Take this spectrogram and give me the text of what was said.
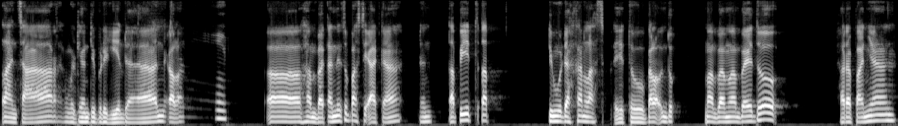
lancar, kemudian diberi dan kalau uh, hambatan itu pasti ada dan tapi tetap dimudahkan lah seperti itu. Kalau untuk maba-maba itu harapannya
